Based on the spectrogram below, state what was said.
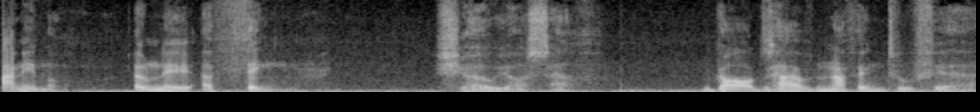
animal, only a thing. Show yourself. Gods have nothing to fear.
